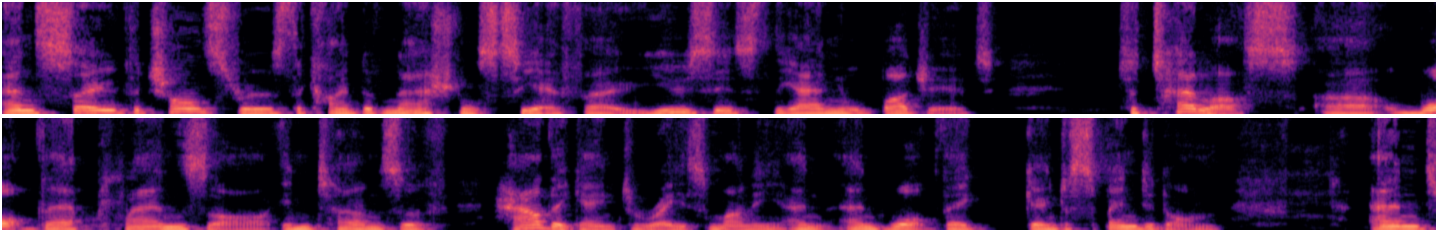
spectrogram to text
And so the Chancellor, as the kind of national CFO, uses the annual budget to tell us uh, what their plans are in terms of how they're going to raise money and, and what they're going to spend it on. And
